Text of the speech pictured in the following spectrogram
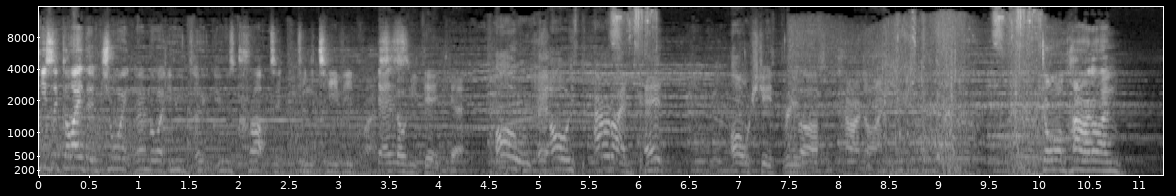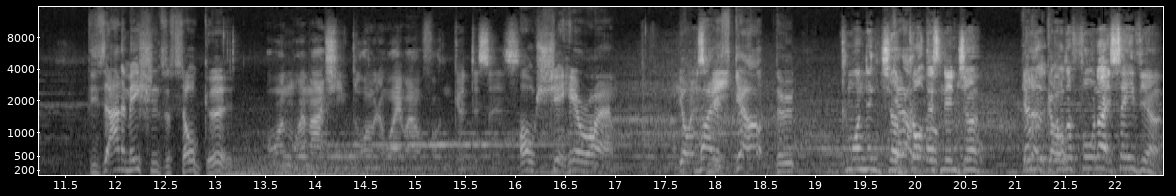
He's a guy that joined, remember when he was, he was corrupted during the TV crash? Yeah, oh, no, he did, yeah. Oh, oh, his paradigm's dead. Oh, shit, Brie Larson. Paradigm. Go on, Paradigm! These animations are so good. Oh, I'm, I'm actually blown away by how fucking good this is. Oh, shit, here I am. Yo, It's Midas, get up, dude. Come on, Ninja, Get up, got this, bro. Ninja! Get You're, up, the, you're the Fortnite savior!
